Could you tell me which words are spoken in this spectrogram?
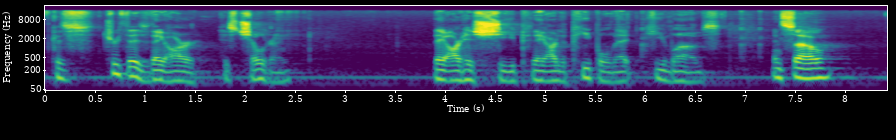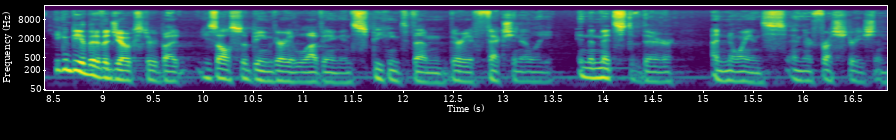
Because truth is, they are his children. They are his sheep. They are the people that he loves. And so he can be a bit of a jokester, but he's also being very loving and speaking to them very affectionately in the midst of their annoyance and their frustration.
